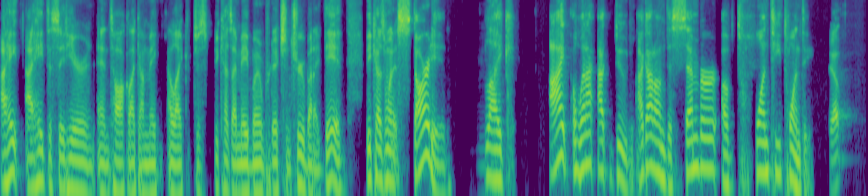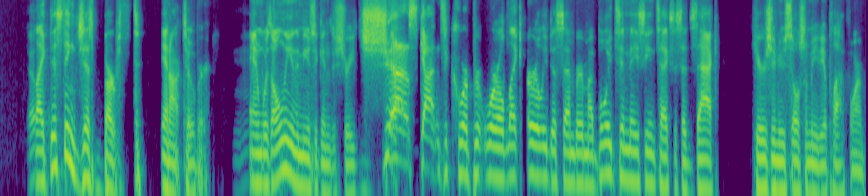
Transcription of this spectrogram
I hate I hate to sit here and, and talk like I make like just because I made my own prediction true, but I did because when it started, like I when I, I dude, I got on December of 2020. Yep. yep. Like this thing just birthed in October and mm. was only in the music industry, just got into corporate world like early December. My boy Tim Macy in Texas said, Zach, here's your new social media platform.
